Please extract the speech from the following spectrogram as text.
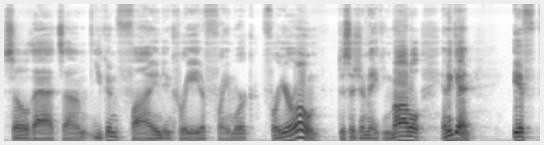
so that um, you can find and create a framework for your own decision making model. And again, if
